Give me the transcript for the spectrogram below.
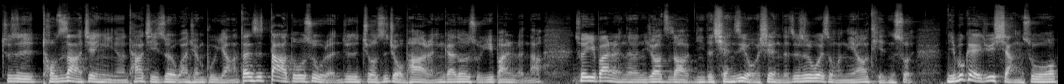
就是投资上的建议呢，它其实会完全不一样。但是大多数人，就是九十九趴的人，应该都是属于一般人。啊，所以一般人呢，你就要知道你的钱是有限的，这是为什么你要停损。你不可以去想说，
